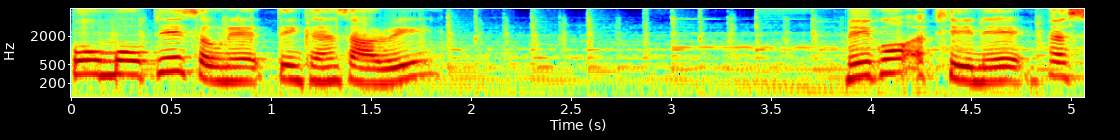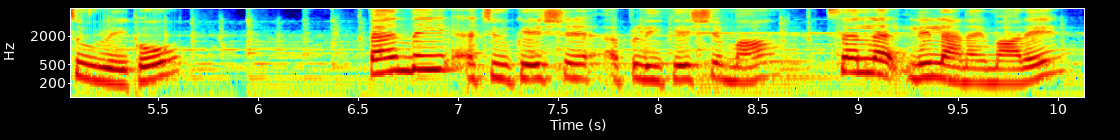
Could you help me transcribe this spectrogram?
ပုံမပြည့်စုံတဲ့သင်ခန်းစာတွေမိခွန်းအဖြေနဲ့မှတ်စုတွေကို Pandy Education Application မှာဆက်လက်လေ့လာနိုင်ပါတယ်။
